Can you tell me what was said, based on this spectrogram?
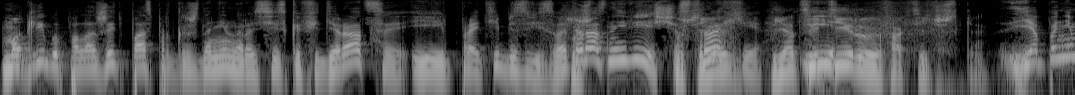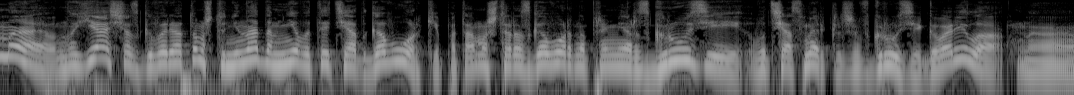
могли бы положить паспорт гражданина Российской Федерации и пройти без визы. Это разные вещи, слушайте, страхи. Я, я цитирую и... фактически. Я понимаю, но я сейчас говорю о том, что не надо мне вот эти отговорки, потому Потому что разговор, например, с Грузией, вот сейчас Меркель же в Грузии говорила э,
